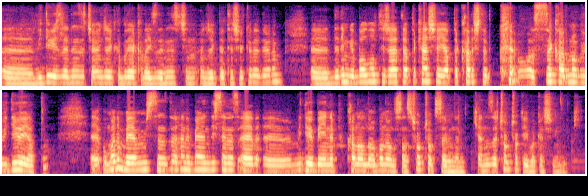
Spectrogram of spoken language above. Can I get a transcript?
Ee, video izlediğiniz için öncelikle buraya kadar izlediğiniz için öncelikle teşekkür ediyorum. Ee, dediğim gibi bol bol ticaret yaptık, her şeyi yaptık, karıştırdık. Size karma bir video yaptım. Ee, umarım beğenmişsinizdir. Hani beğendiyseniz eğer e, videoyu beğenip kanala abone olursanız çok çok sevinirim. Kendinize çok çok iyi bakın şimdilik.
